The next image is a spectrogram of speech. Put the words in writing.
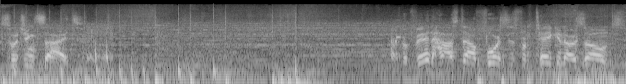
Switching sides. Prevent hostile forces from taking our zones.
